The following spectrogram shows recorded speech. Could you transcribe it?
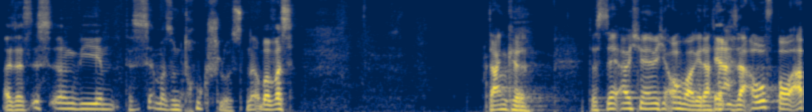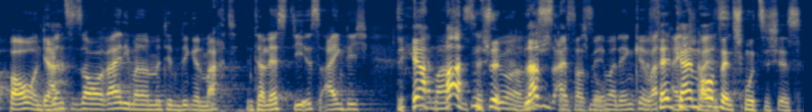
Also das ist irgendwie, das ist ja immer so ein Trugschluss. Ne? Aber was... Danke. Das habe ich mir nämlich auch mal gedacht, ja. weil dieser Aufbau, Abbau und ja. die ganze Sauerei, die man dann mit dem Dingen macht, hinterlässt, die ist eigentlich dermaßen zerstörerisch. Lass es einfach ich so. mir immer denke, was fällt keinem Scheiß. auf, wenn es schmutzig ist.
